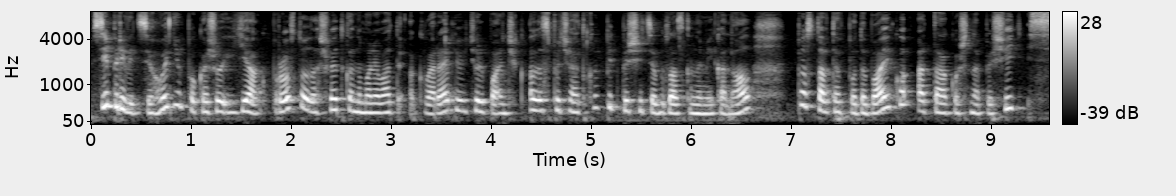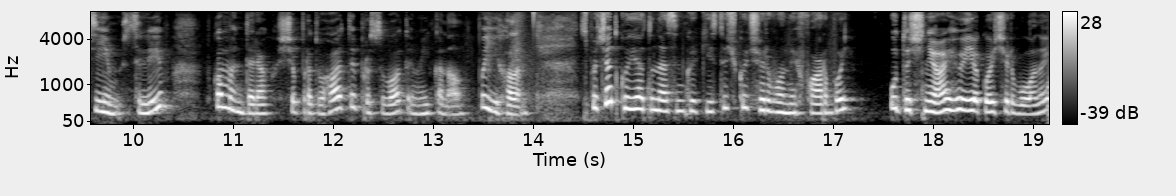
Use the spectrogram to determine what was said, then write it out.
Всім привіт! Сьогодні покажу, як просто та швидко намалювати акварелью тюльпанчик. Але спочатку підпишіться, будь ласка, на мій канал, поставте вподобайку, а також напишіть 7 слів в коментарях, щоб продвигати, просувати мій канал. Поїхали! Спочатку я тонесенькою кісточкою червоною фарбою. Уточняю, який червоний.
